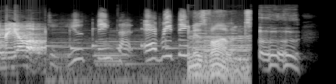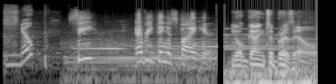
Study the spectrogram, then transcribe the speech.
in the yellow. Do you think that everything? Is violent. Nope. See? Everything is fine here. You're going to Brazil.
